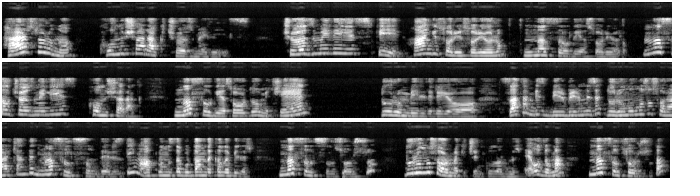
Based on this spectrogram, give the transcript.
Her sorunu konuşarak çözmeliyiz. Çözmeliyiz fiil. Hangi soruyu soruyorum? Nasıl diye soruyorum. Nasıl çözmeliyiz? Konuşarak nasıl diye sorduğum için durum bildiriyor. Zaten biz birbirimize durumumuzu sorarken de nasılsın deriz değil mi? Aklımızda buradan da kalabilir. Nasılsın sorusu durumu sormak için kullanılır. E o zaman nasıl sorusu da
